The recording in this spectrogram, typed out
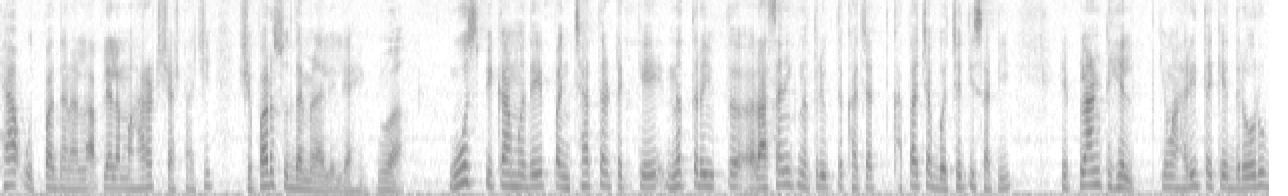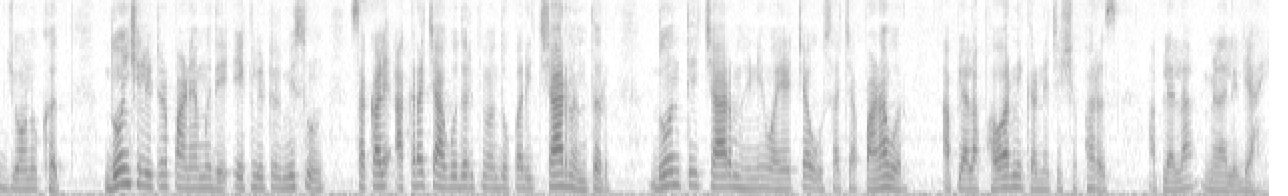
ह्या उत्पादनाला आपल्याला महाराष्ट्र शासनाची शिफारससुद्धा मिळालेली आहे. वा. ऊस पिकामध्ये पंच्याहत्तर टक्के नत्रयुक्त रासायनिक नत्रयुक्त खच्या खताच्या बचतीसाठी हे प्लांट हेल्थ किंवा हरितके द्रवरूप जीवाणू खत दोनशे लिटर पाण्यामध्ये एक लिटर मिसळून सकाळी अकराच्या अगोदर किंवा दुपारी चार नंतर दोन ते चार महिने वयाच्या ऊसाच्या पानावर आपल्याला फवारणी करण्याची शिफारस आपल्याला मिळालेली आहे.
